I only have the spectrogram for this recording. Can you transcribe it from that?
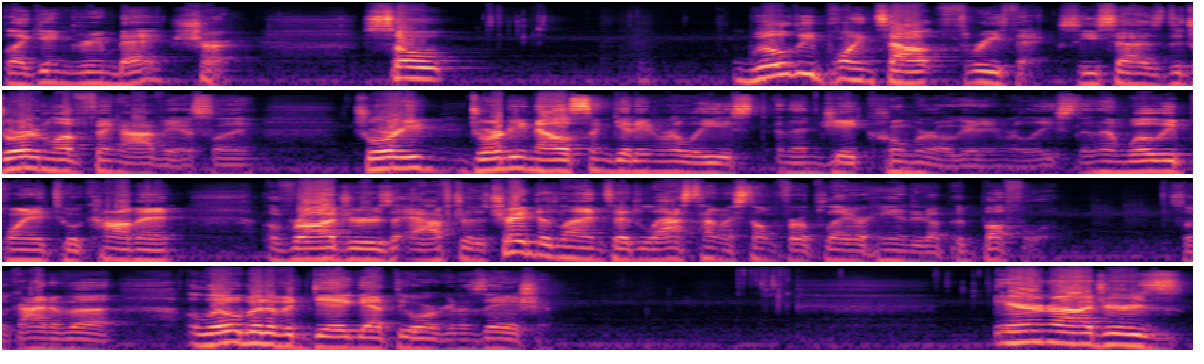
Like in Green Bay? Sure. So Wilde points out three things. He says the Jordan Love thing, obviously. Jordy, Jordy Nelson getting released, and then Jake Kumerow getting released. And then Wilde pointed to a comment of Rodgers after the trade deadline said, last time I stumped for a player, he ended up at Buffalo. So kind of a, a little bit of a dig at the organization. Aaron Rodgers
